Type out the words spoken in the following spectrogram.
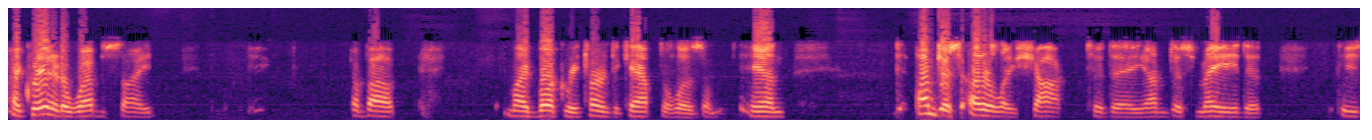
I created a website about my book, Return to Capitalism, and I'm just utterly shocked today. I'm dismayed at these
